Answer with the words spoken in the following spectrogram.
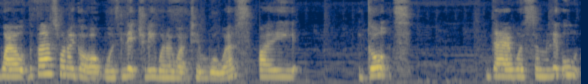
Well, the first one I got was literally when I worked in Woolworths. I got, there was some little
